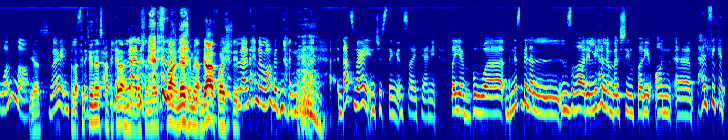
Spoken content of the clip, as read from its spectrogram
والله. Yes. Very interesting هلأ في كثير ناس لا، حتكرهني لا. بس انه fine لازم بيعرفوا هالشيء لا نحن ما بدنا That's very interesting insight يعني. طيب وبالنسبة للصغار اللي هلا مبلشين طريقهم آه، هل في كت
